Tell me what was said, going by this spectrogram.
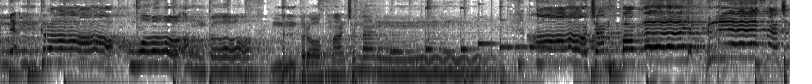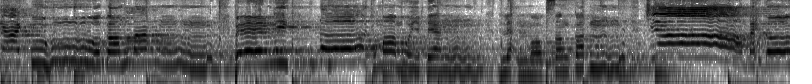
នអ្នកក្រវអង្គមិនប្រមាណឆ្នាំងអច័ន្ផ្ទាំងធ្លាក់មកសង្កត់ចាំបេះដូង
